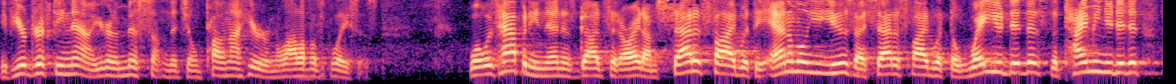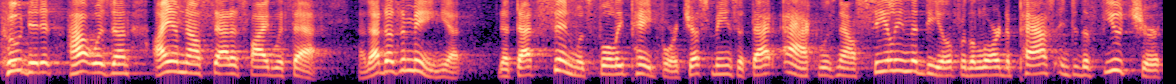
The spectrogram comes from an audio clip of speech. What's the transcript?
If you're drifting now, you're going to miss something that you'll probably not hear in a lot of other places. What was happening then is God said, All right, I'm satisfied with the animal you used. I'm satisfied with the way you did this, the timing you did it, who did it, how it was done. I am now satisfied with that. Now, that doesn't mean yet that that sin was fully paid for. It just means that that act was now sealing the deal for the Lord to pass into the future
